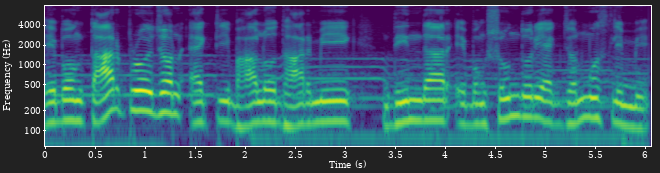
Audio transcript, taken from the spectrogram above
এবং তার প্রয়োজন একটি ভালো ধার্মিক, দিনদার এবং সুন্দরী একজন মুসলিম মেয়ে।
